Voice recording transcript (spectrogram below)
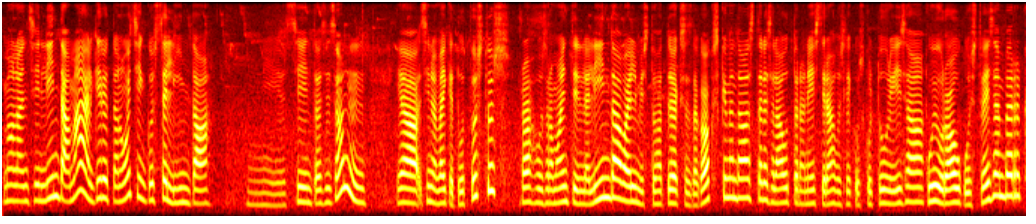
ma olen siin Lindamäel, kirjutan otsingusse Linda. nii, siin ta siis on ja siin on väike tutvustus. rahvusromantiline Linda valmis tuhat üheksasada kakskümmend aastal ja selle autor on Eesti rahvusliku skulptuuri isa kujur August Weisenberg.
